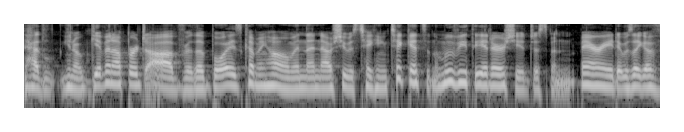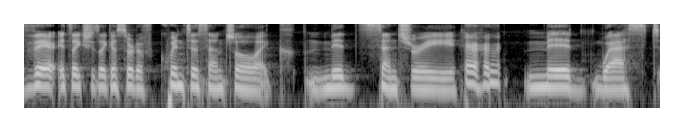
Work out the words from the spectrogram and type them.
had you know given up her job for the boys coming home and then now she was taking tickets in the movie theater. She had just been married. It was like a very it's like she's like a sort of quintessential like mid-century uh-huh. midwest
